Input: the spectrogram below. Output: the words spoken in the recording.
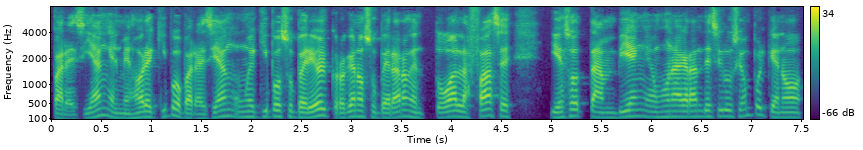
parecían el mejor equipo, parecían un equipo superior, creo que nos superaron en todas las fases y eso también es una gran desilusión porque no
